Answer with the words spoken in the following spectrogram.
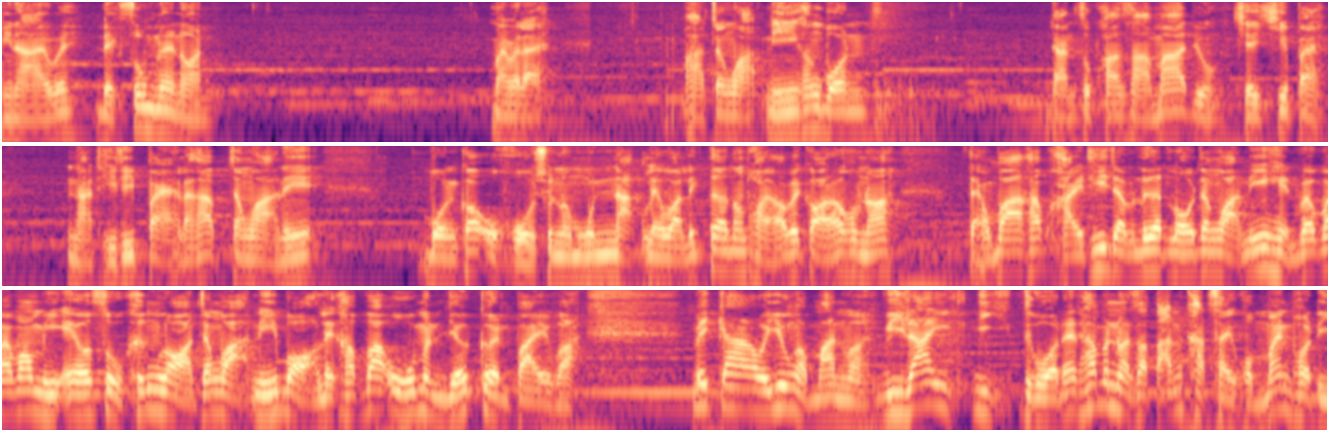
มีนายเว้ย เด็กซุ่มแน่นอน ไม่เป็นไร มาจังหวะนี้ข้างบน ดันสุดความสามารถอยู่เคลียร์คลิปไปนาทีที่ 8 แล้วครับ จังหวะนี้ บนก็โอ้โหชุนลมุนหนักเลยว่ะลิกเตอร์ต้องถอยเอาไปก่อนแล้วผมเนาะแต่ว่าครับใครที่จะเลือดโลจังหวะนี้เห็นแวบๆว่ามีเอลสูครึ่งหลอดจังหวะนี้บอกเลยครับว่าอู้มันเยอะเกินไปว่ะไม่กล้าไปยุ่งกับมันว่ะวีล่าอีกตัวเนี่ยถ้ามันมาสตันขัดใส่ผมแม่นพอดี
